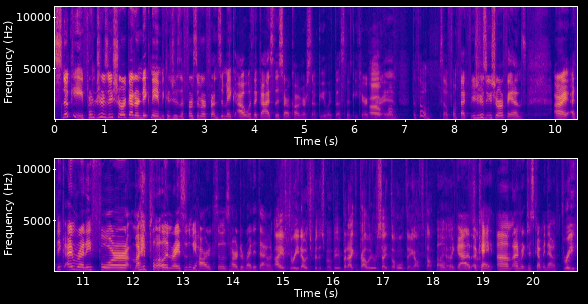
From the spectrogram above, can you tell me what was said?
Snooki from Jersey Shore got her nickname because she was the first of her friends to make out with a guy, so they started calling her Snooki, like the Snooki character Oh. in the film. So, fun fact for you Jersey Shore fans. All right, I think I'm ready for my plot and race. This is gonna be hard because it was hard to write it down. I have three notes for this movie, but I could probably recite the whole thing off the top of my Oh head. Oh my god. So, Okay, um, I'm just count me down. Three,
